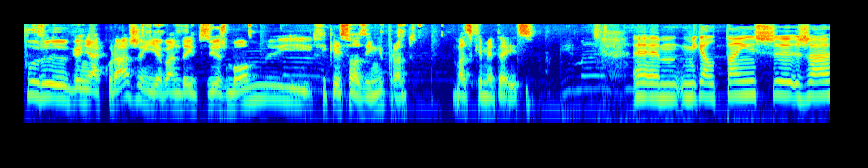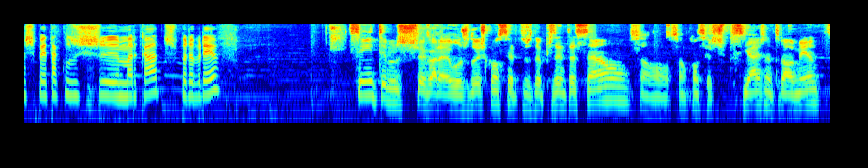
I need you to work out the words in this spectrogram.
por ganhar coragem e a banda entusiasmou-me e fiquei sozinho. Pronto, basicamente é isso. Ahm, Miguel, tens eh, já espetáculos eh, marcados para breve? Sim, temos agora os dois concertos de apresentação, são, são concertos especiais, naturalmente.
